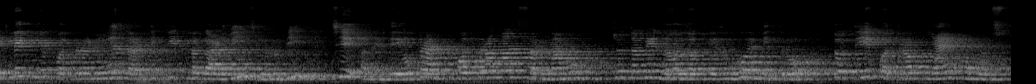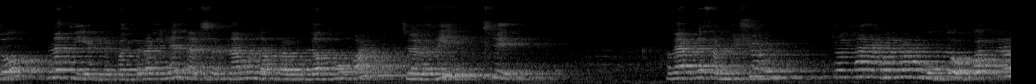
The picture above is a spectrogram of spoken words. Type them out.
એટલે કે પત્રની અંદર ટિકિટ લગાડવી જરૂરી છે અને તે ઉપરાંત પત્રમાં સરનામું જો તમે ન લખેલું હોય મિત્રો તો તે પત્ર ક્યાંય પહોંચતો નથી એટલે પત્રની અંદર સરનામું લખવું પણ જરૂરી છે. હવે આપણે સમજીશું ચોથા નંબરનો મુદ્દો, પત્ર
